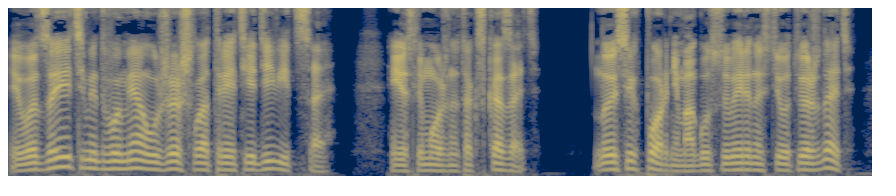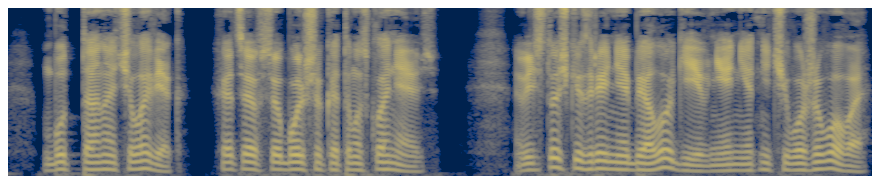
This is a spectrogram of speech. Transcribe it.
И вот за этими двумя уже шла третья девица, если можно так сказать. До сих пор не могу с уверенностью утверждать, будто она человек, хотя все больше к этому склоняюсь. Ведь с точки зрения биологии в ней нет ничего живого,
